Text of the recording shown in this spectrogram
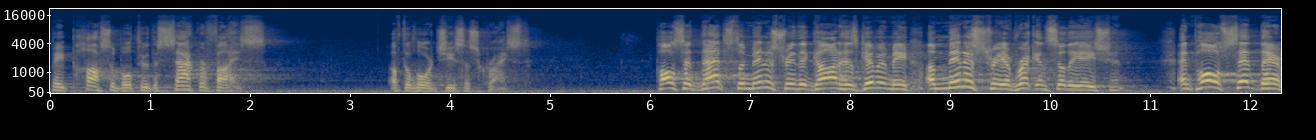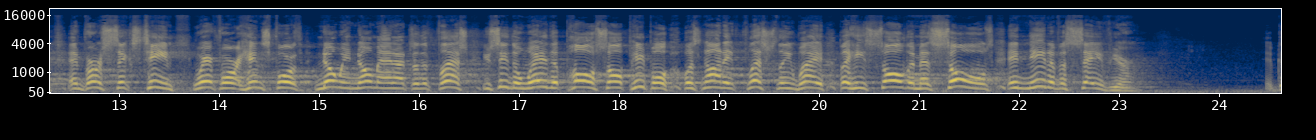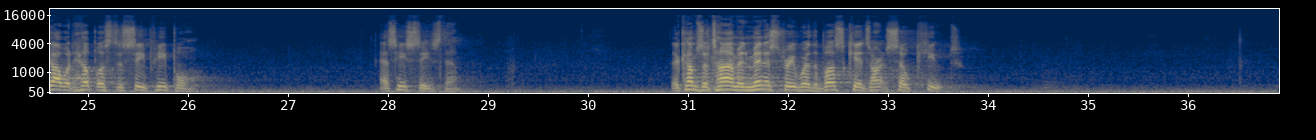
made possible through the sacrifice of the Lord Jesus Christ. Paul said, That's the ministry that God has given me, a ministry of reconciliation. And Paul said there in verse 16, Wherefore henceforth knowing no man after the flesh. You see, the way that Paul saw people was not a fleshly way, but he saw them as souls in need of a Savior. If God would help us to see people as he sees them. There comes a time in ministry where the bus kids aren't so cute.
